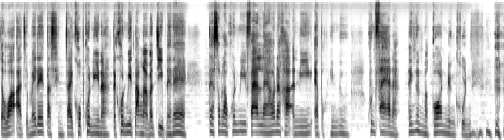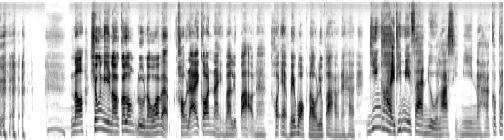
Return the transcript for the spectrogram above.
แต่ว่าอาจจะไม่ได้ตัดสินใจคบคนนี้นะแต่คนมีตังค์อะมาจีบแน่แต่สำหรับคนมีแฟนแล้วนะคะ อันนี้แอบบอกนิดนึง คุณแฟนอะได้เงินมาก้อนหนึ่งคุณ เนาะช่วงนี้เนาะก็ลองดูเนาะว่าแบบเขาได้ก้อนไหนมาหรือเปล่านะเขาแอบไม่บอกเราหรือเปล่านะคะ ยิ่งใครที่มีแฟนอยู่ราศีมีนนะคะ ก็แปล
